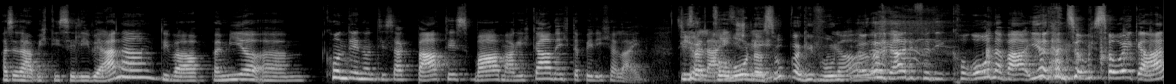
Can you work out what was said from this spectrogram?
Also da habe ich diese liebe Anna, die war bei mir ähm, Kundin und die sagt, Partys war, mag ich gar nicht, da bin ich allein. Sie die hat Corona stehen. super gefunden, ja, oder? Ja, für die Corona war ihr dann sowieso egal.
